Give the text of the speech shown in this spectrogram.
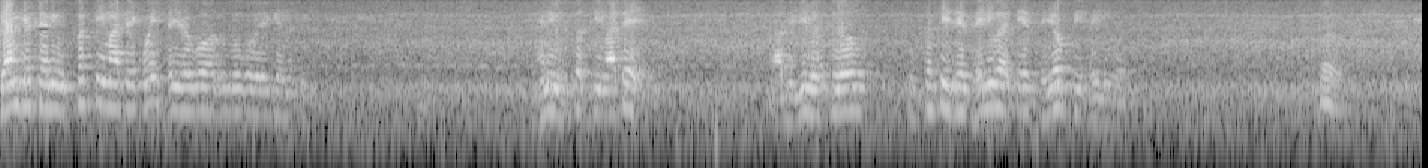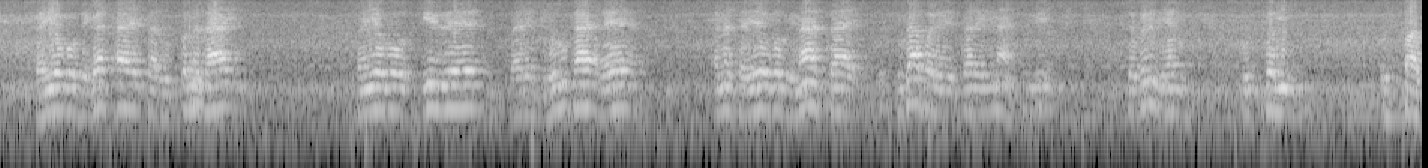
કેમ કે તેની ઉત્પત્તિ માટે કોઈ સંયોગો અનુભવો યોગ્ય નથી. એની ઉત્પત્તિ માટે આ બીજી વસ્તુઓ ઉત્પત્તિ જે થયેલી હોય તે સંયોગથી થયેલી હોય. સહયોગો ભેગા થાય ત્યારે ઉત્પન્ન થાય સંયોગો સ્થિર રહે ત્યારે ધ્રુવ થાય રહે અને સંયોગો વિનાશ થાય છૂટા પડે ત્યારે વિનાશ એમ ઉત્પન્ન ઉત્પાદ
